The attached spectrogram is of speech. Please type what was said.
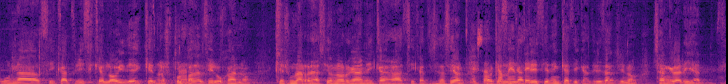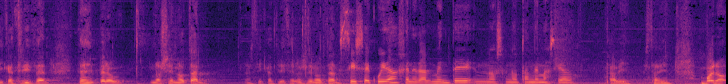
una cicatriz queloide, que no es culpa del cirujano, que es una reacción orgánica a la cicatrización. Porque cicatriz tienen que cicatrizar, si no sangrarían, cicatrizan, pero no se notan. Las cicatrices no se notan. Si se cuidan, generalmente no se notan demasiado. Está bien, está bien. Bueno,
